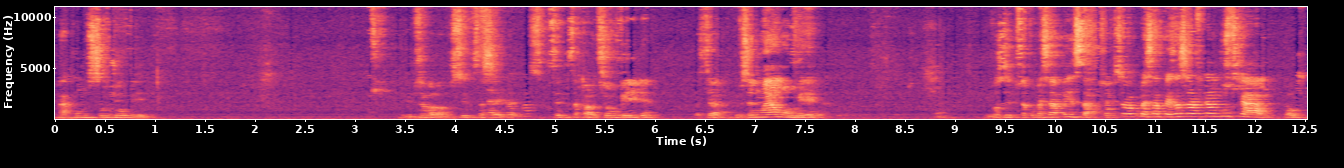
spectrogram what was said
na condição de ovelha. Ele precisa falar, você precisa sair, você precisa falar de ser ovelha, tá você não é uma ovelha. Né? E você precisa começar a pensar. Só que você vai começar a pensar, você vai ficar angustiado. Então,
